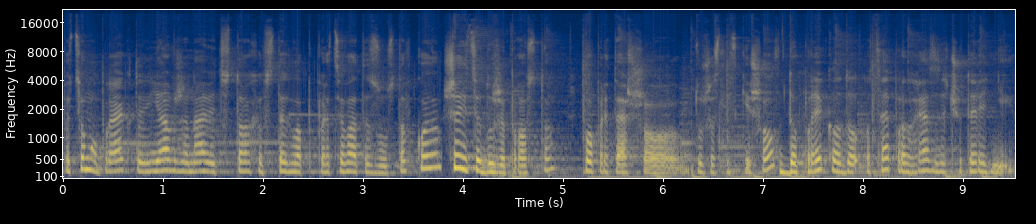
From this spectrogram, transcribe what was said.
по цьому проекту я вже навіть трохи встигла попрацювати з уставкою. Шиється дуже просто. Попри те, що дуже слизький шов, до прикладу, оце прогрес за 4 дні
